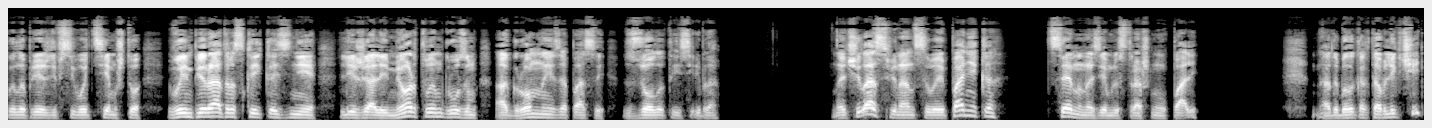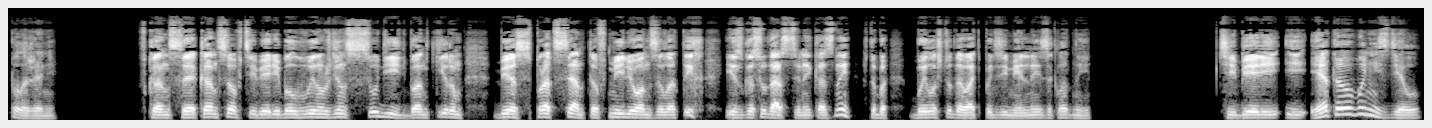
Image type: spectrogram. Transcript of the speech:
было прежде всего тем, что в императорской казне лежали мертвым грузом огромные запасы золота и серебра. Началась финансовая паника, цены на землю страшно упали. Надо было как-то облегчить положение. В конце концов Тиберий был вынужден судить банкирам без процентов миллион золотых из государственной казны, чтобы было что давать подземельные закладные. Тиберий и этого бы не сделал,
